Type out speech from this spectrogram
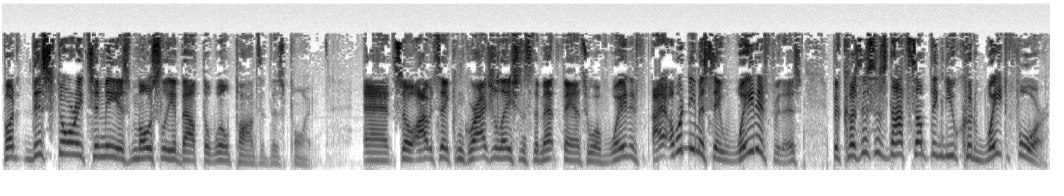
But this story to me is mostly about the Wilpons at this point. And so I would say congratulations to Met fans who have waited. I wouldn't even say waited for this because this is not something you could wait for.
